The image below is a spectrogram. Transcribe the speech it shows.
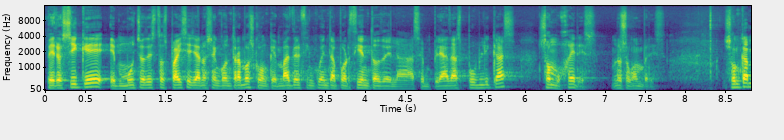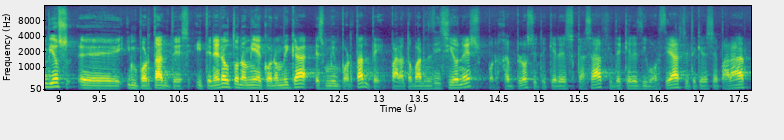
Pero sí que en muchos de estos países ya nos encontramos con que más del 50% de las empleadas públicas son mujeres, no son hombres. Son cambios eh, importantes y tener autonomía económica es muy importante para tomar decisiones, por ejemplo, si te quieres casar, si te quieres divorciar, si te quieres separar,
